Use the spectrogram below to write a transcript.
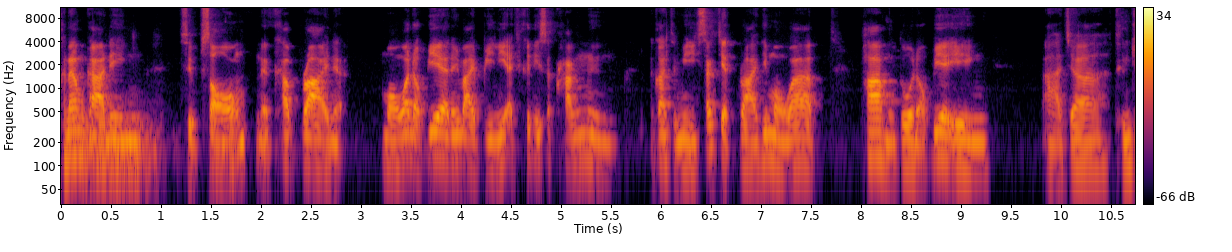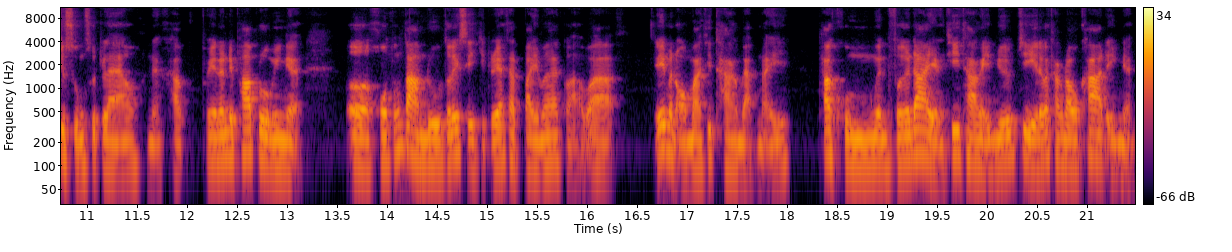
คณะกรรมการเอง 12 นะครับรายเนี่ยมองว่าดอกเบี้ยนโยบายปีนี้อาจจะขึ้นอีกสักครั้งหนึ่งแล้วก็จะมีอีกสักเจ็ดรายที่มองว่าภาพของตัวดอกเบี้ยเอง อาจจะถึงจุดสูงสุดแล้วนะครับเพราะฉะนั้นในภาพรวมเองเนี่ย เออคงต้องตามดูตัวเลขเศรษฐกิจระยะถัดไปมากกว่าว่าเอ๊ะมันออกมาทิศทางแบบไหน ถ้าคุมเงินเฟ้อได้อย่างที่ทาง MUFG แล้วก็ทางเราคาดเองเนี่ย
